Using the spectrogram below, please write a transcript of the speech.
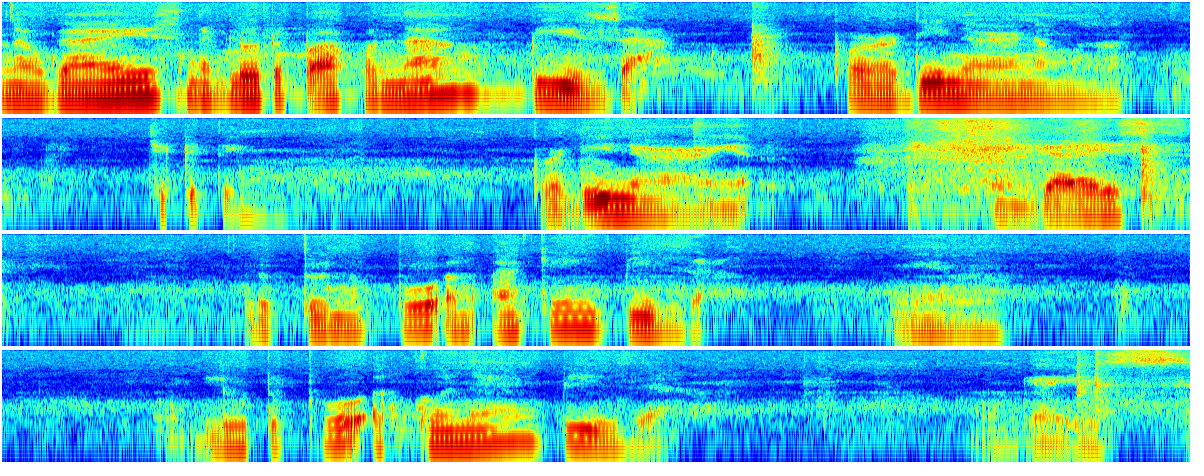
Now guys, nagluto pa ako ng pizza for dinner ng mga chikiting for dinner. Ayan. And guys, luto na po ang aking pizza. Ayan. Nagluto po ako ng pizza. Guys.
